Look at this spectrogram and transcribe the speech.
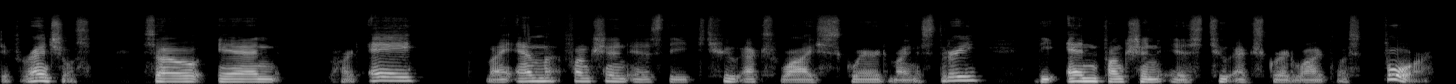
differentials. So in part A, my m function is the 2xy squared minus 3. The n function is 2x squared y plus 4.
